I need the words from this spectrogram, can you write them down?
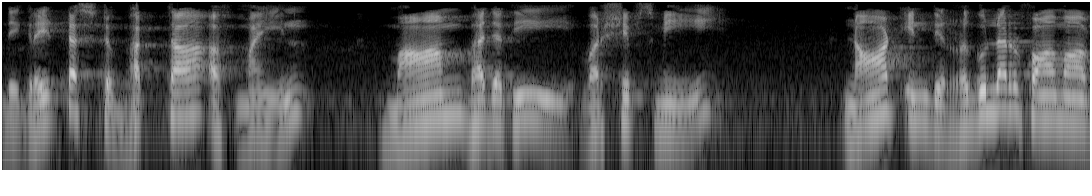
the greatest bhakta of mine, Mam bhajati worships me, not in the regular form of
